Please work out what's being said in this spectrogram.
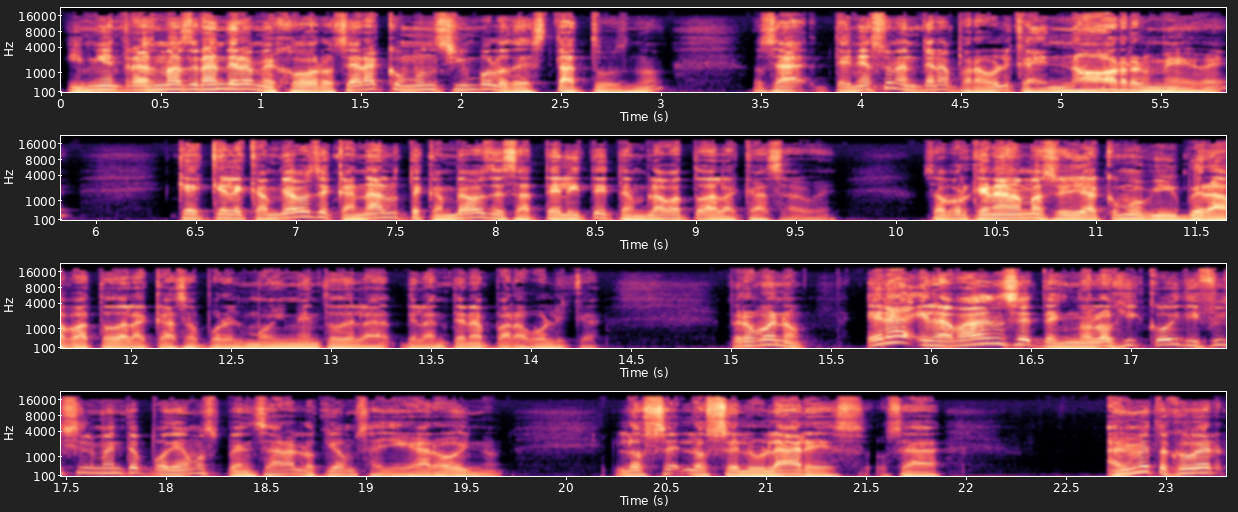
Y mientras más grande era mejor, o sea, era como un símbolo de estatus, ¿no? O sea, tenías una antena parabólica enorme, güey, que, que le cambiabas de canal o te cambiabas de satélite y temblaba toda la casa, güey. O sea, porque nada más se oía cómo vibraba toda la casa por el movimiento de la, de la antena parabólica. Pero bueno, era el avance tecnológico y difícilmente podíamos pensar a lo que íbamos a llegar hoy, ¿no? Los, los celulares, o sea, a mí me tocó ver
